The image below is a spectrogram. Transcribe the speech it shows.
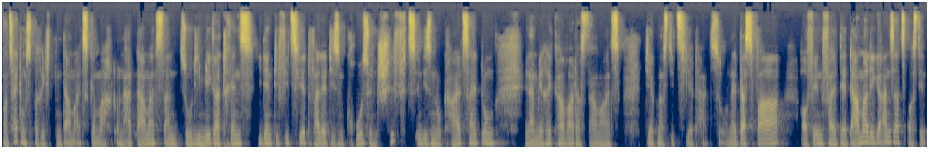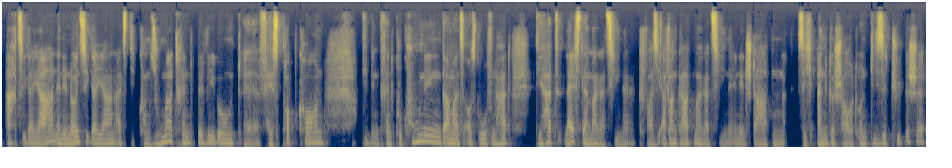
von Zeitungsberichten damals gemacht und hat damals dann so die Megatrends identifiziert, weil er diesen großen Shifts in diesen Lokalzeitungen, in Amerika war das damals, diagnostiziert hat. So, ne, das war auf jeden Fall der damalige Ansatz aus den 80er Jahren, in den 90er Jahren, als die Konsumertrendbewegung, äh, Face Popcorn, die den Trend Cocooning damals ausgerufen hat, die hat Lifestyle-Magazine, quasi Avantgarde-Magazine in den Staaten sich angeschaut und diese typische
